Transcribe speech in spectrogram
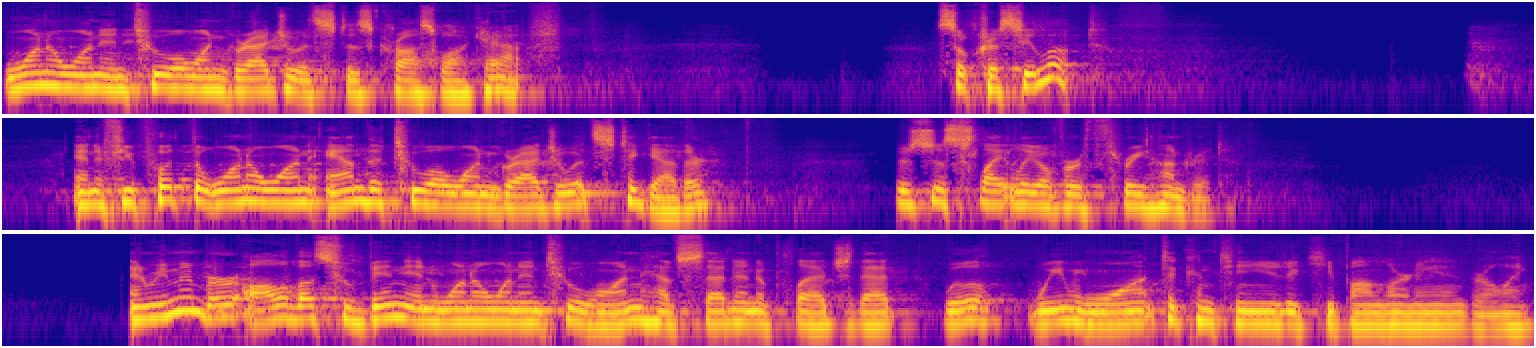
101 and 201 graduates does Crosswalk have? So Christy looked. And if you put the 101 and the 201 graduates together, there's just slightly over 300. And remember, all of us who've been in 101 and 201 have said in a pledge that we'll, we want to continue to keep on learning and growing.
